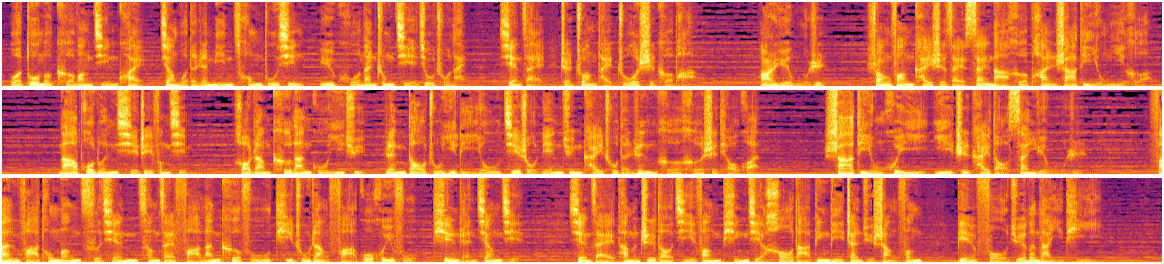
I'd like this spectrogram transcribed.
我多么渴望尽快将我的人民从不幸与苦难中解救出来。现在这状态着实可怕。二月五日，双方开始在塞纳河畔沙蒂永议和。拿破仑写这封信。好让科兰古依据人道主义理由接受联军开出的任何合适条款。沙蒂永会议一直开到三月五日。反法同盟此前曾在法兰克福提出让法国恢复天然疆界，现在他们知道己方凭借浩大兵力占据上风，便否决了那一提议。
